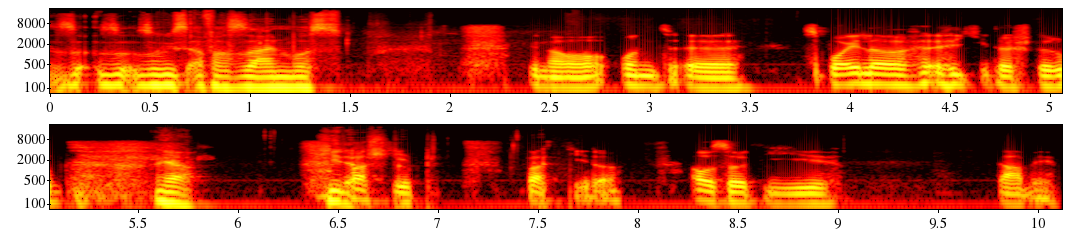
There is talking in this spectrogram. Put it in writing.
so, so, so wie es einfach sein muss. Genau, und äh, Spoiler, jeder stirbt. Ja, jeder fast stirbt. Fast jeder außer die Dame.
